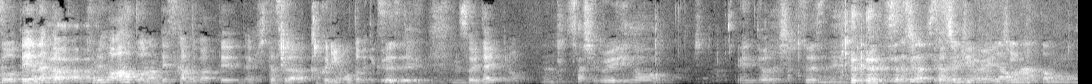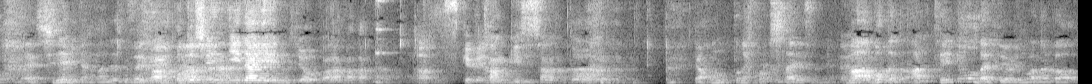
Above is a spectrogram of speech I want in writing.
そうでなんかこれはアートなんですかとかってなんかひたすら確認を求めてくるっていうそういうタイプの。久しぶりの炎上でした。そうですね。久しぶり久しぶりのいやもうなんかもうね、死ねみたいな感じですよね。あ今年二大炎上かなまだ。あスケベ柑橘さんと。いや、本当ね、殺したいですよね。まあ僕はあれ定義問題っていうよりは、なんか、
